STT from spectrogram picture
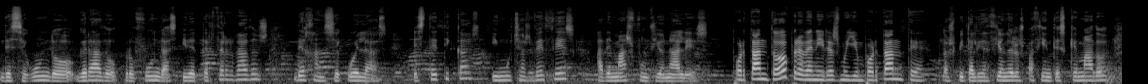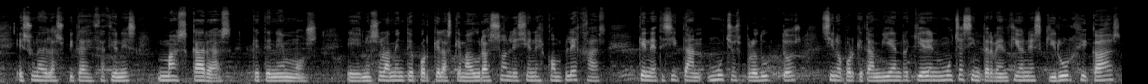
de segundo grado profundas y de tercer grado dejan secuelas estéticas y muchas veces además funcionales. Por tanto, prevenir es muy importante. La hospitalización de los pacientes quemados es una de las hospitalizaciones más caras que tenemos, eh, no solamente porque las quemaduras son lesiones complejas que necesitan muchos productos, sino porque también requieren muchas intervenciones quirúrgicas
